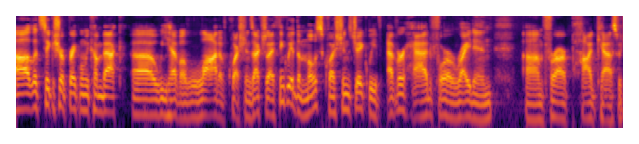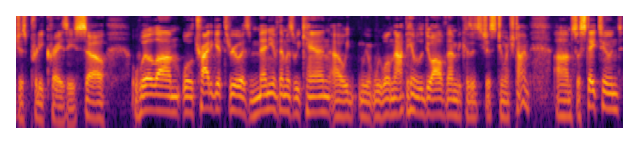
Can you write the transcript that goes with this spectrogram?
Uh, let's take a short break. When we come back, uh, we have a lot of questions. Actually, I think we had the most questions, Jake, we've ever had for a write in um, for our podcast, which is pretty crazy. So, We'll um, we'll try to get through as many of them as we can. Uh, we, we we will not be able to do all of them because it's just too much time. Um, so stay tuned.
